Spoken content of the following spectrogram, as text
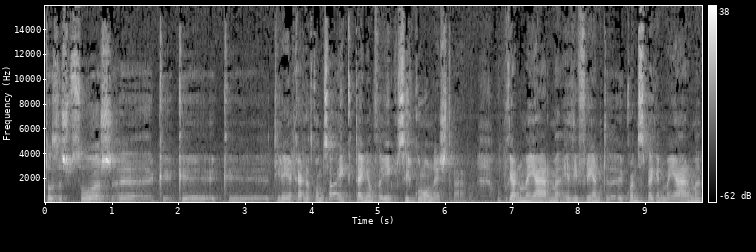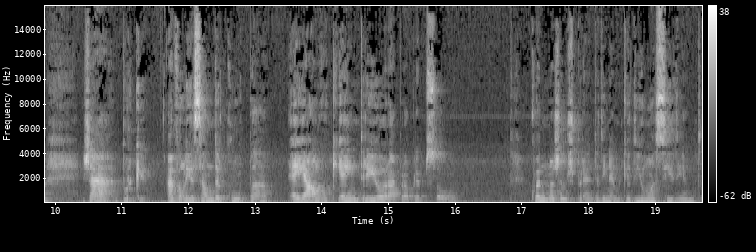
todas as pessoas eh, que, que, que tirem a carta de condução e que tenham veículo, circulam na estrada. O pegar numa arma é diferente quando se pega numa arma, já porque a avaliação da culpa é algo que é interior à própria pessoa. Quando nós estamos perante a dinâmica de um acidente,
